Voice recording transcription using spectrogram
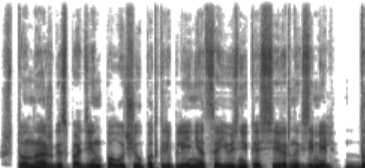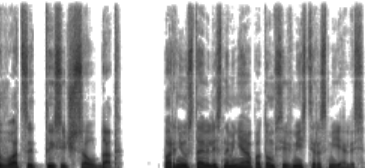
что наш господин получил подкрепление от союзника северных земель. 20 тысяч солдат. Парни уставились на меня, а потом все вместе рассмеялись.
